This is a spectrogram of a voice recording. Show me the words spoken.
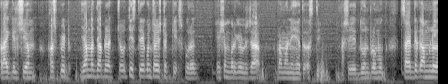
ट्राय कॅल्शियम फॉस्फेट यामध्ये आपल्याला चौतीस ते एकोणचाळीस टक्के स्फुरद हे शंभर किलोच्या प्रमाणे हे येत असते. असे दोन प्रमुख सायट्रिक आम्ल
